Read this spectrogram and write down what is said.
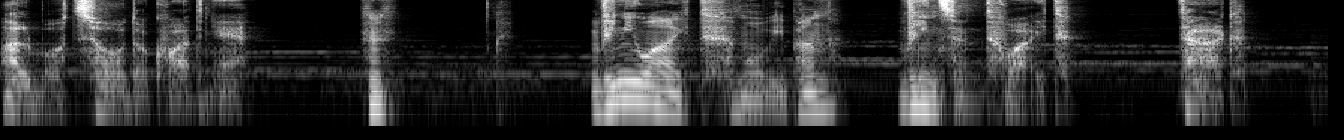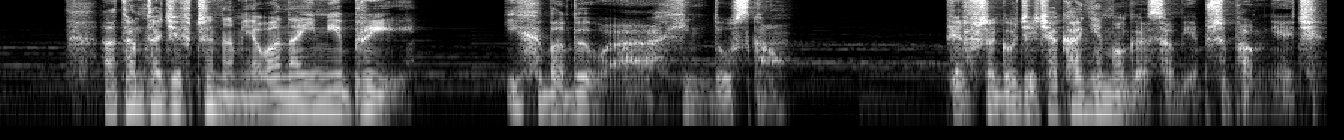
albo co dokładnie. Winnie White, mówi pan? Vincent White. Tak. A tamta dziewczyna miała na imię Bri i chyba była hinduską. Pierwszego dzieciaka nie mogę sobie przypomnieć.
